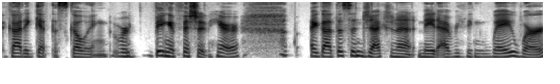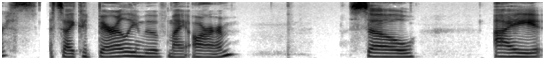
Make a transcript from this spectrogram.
I got to get this going. We're being efficient here. I got this injection and it made everything way worse. So I could barely move my arm. So I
